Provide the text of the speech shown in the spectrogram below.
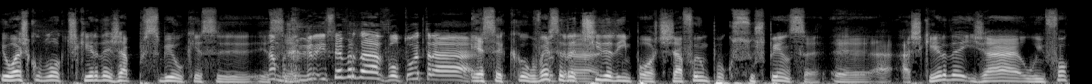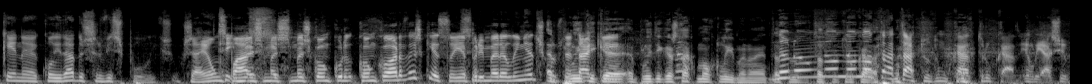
Eu acho que o Bloco de Esquerda já percebeu que esse... esse não, mas isso é verdade, voltou atrás. Essa conversa da descida de impostos já foi um pouco suspensa uh, à, esquerda e já o enfoque é na qualidade dos serviços públicos, o que já é um Sim, passo... Mas, mas, mas concordas que essa foi a Sim. primeira linha de discurso. A política, está, aqui... a política está não. como o clima, não é? Está não, tudo, não, está não, não, não, está, está tudo um bocado trocado. Aliás, eu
